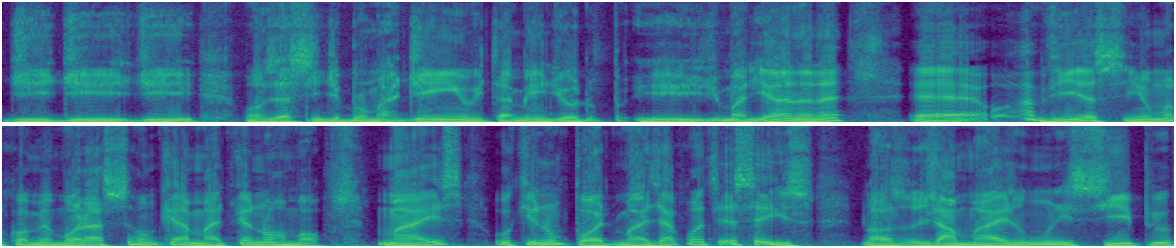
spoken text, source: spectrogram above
de, de, de, vamos dizer assim, de Brumadinho e também de Ouro, e de Mariana, né? É, havia sim uma comemoração que é mais que é normal. Mas o que não pode mais é acontecer isso. Nós jamais um município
